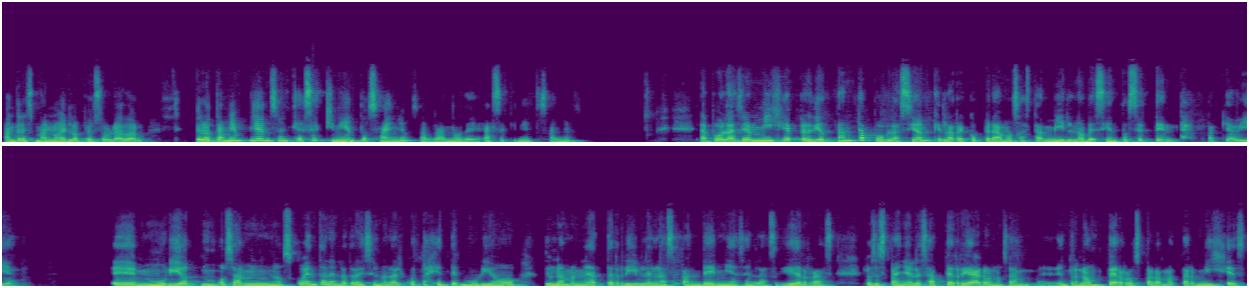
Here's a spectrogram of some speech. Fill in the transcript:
Andrés Manuel López Obrador, pero también pienso en que hace 500 años, hablando de hace 500 años, la población Mije perdió tanta población que la recuperamos hasta 1970, la que había. Eh, murió, o sea, nos cuentan en la tradición oral cuánta gente murió de una manera terrible en las pandemias, en las guerras. Los españoles aperrearon, o sea, entrenaron perros para matar mijes.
